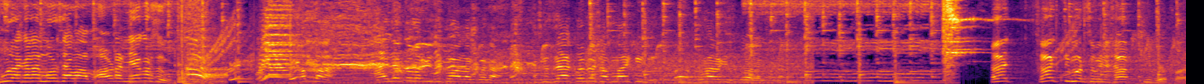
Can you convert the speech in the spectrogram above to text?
বুড়া কালে মরছে আবার আরোটা নিয়ে করছ আব্বা আইলে তোমার কিছু লাগবে না। যা করবে সব মাই কিনবে তোমার কিছু করা লাগবে না। এই এই তুই মরছো না সব? কি ব্যাপার?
